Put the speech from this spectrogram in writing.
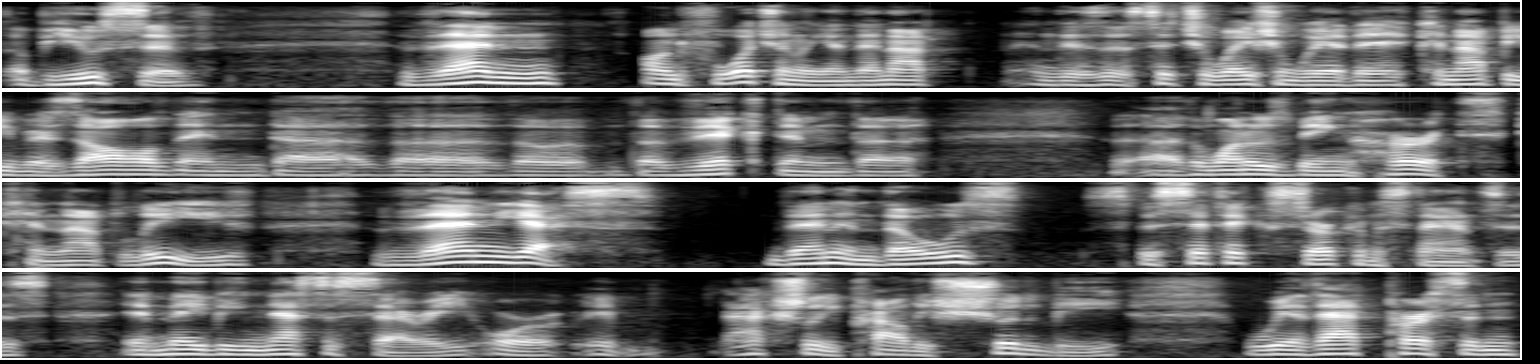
abusive, then unfortunately, and they're not, and there's a situation where they cannot be resolved, and uh, the the the victim, the uh, the one who's being hurt, cannot leave. Then yes, then in those specific circumstances, it may be necessary, or it actually probably should be, where that person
